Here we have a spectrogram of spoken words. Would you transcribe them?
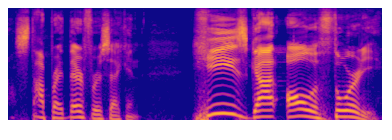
I'll stop right there for a second. He's got all authority,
